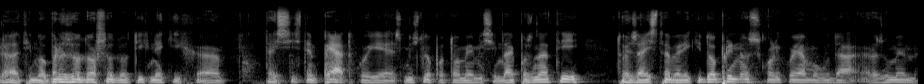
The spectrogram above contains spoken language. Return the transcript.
relativno brzo došao do tih nekih, taj sistem PEAT koji je smislio po tome, mislim, najpoznatiji, to je zaista veliki doprinos, koliko ja mogu da razumem,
